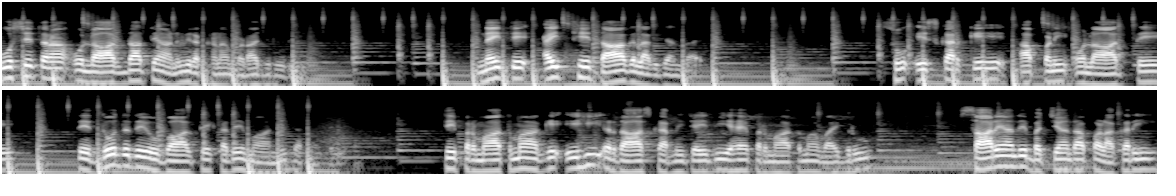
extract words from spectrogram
ਉਸੇ ਤਰ੍ਹਾਂ ਔਲਾਦ ਦਾ ਧਿਆਨ ਵੀ ਰੱਖਣਾ ਬੜਾ ਜ਼ਰੂਰੀ ਹੈ ਨਹੀਂ ਤੇ ਇੱਥੇ ਦਾਗ ਲੱਗ ਜਾਂਦਾ ਹੈ ਸੋ ਇਸ ਕਰਕੇ ਆਪਣੀ ਔਲਾਦ ਤੇ ਤੇ ਦੁੱਧ ਦੇ ਉਬਾਲ ਤੇ ਕਦੇ ਮਾਨ ਨਹੀਂ ਕਰਨਾ ਚਾਹੀਦਾ। ਤੇ ਪ੍ਰਮਾਤਮਾ ਅੱਗੇ ਇਹੀ ਅਰਦਾਸ ਕਰਨੀ ਚਾਹੀਦੀ ਹੈ, ਪ੍ਰਮਾਤਮਾ ਵਾਹਿਗੁਰੂ, ਸਾਰਿਆਂ ਦੇ ਬੱਚਿਆਂ ਦਾ ਭਲਾ ਕਰੀ,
